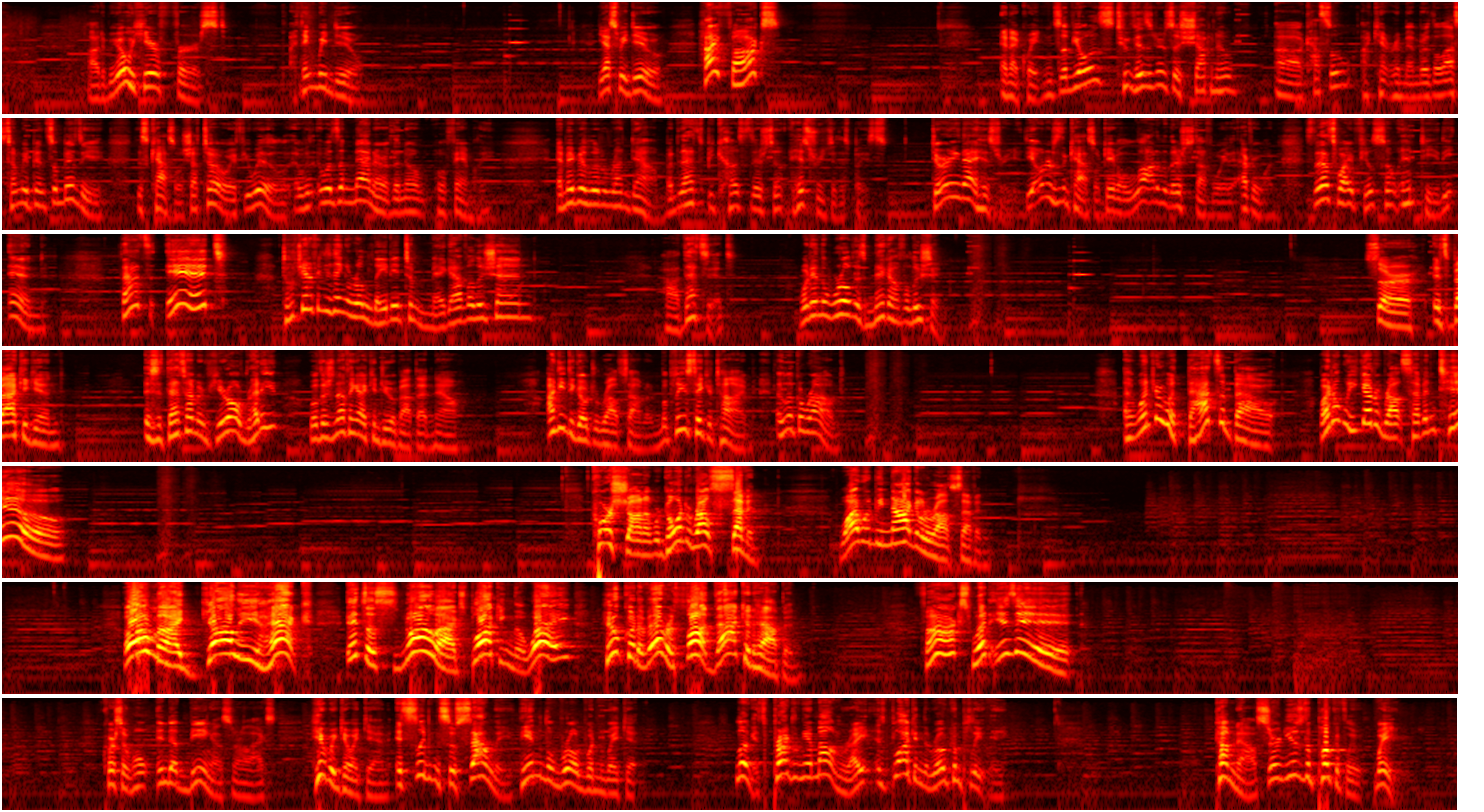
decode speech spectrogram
Uh, do we go here first? I think we do. Yes, we do. Hi, Fox! An acquaintance of yours? Two visitors of Shabboneau uh, Castle? I can't remember the last time we've been so busy. This castle, chateau, if you will, it was, it was a manor of the noble family. And maybe a little run down, but that's because there's some history to this place. During that history, the owners of the castle gave a lot of their stuff away to everyone, so that's why it feels so empty. The end that's it? Don't you have anything related to Mega Evolution? Uh, that's it. What in the world is Mega Evolution? Sir, it's back again. Is it that time of year already? Well, there's nothing I can do about that now. I need to go to Route 7, but please take your time and look around. I wonder what that's about. Why don't we go to Route 7 too? Of course, Shauna, we're going to Route 7. Why would we not go to Route 7? My golly heck! It's a Snorlax blocking the way! Who could have ever thought that could happen? Fox, what is it? Of course, it won't end up being a Snorlax. Here we go again. It's sleeping so soundly, the end of the world wouldn't wake it. Look, it's practically a mountain, right? It's blocking the road completely. Come now, sir, use the Pokeflute. Wait,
